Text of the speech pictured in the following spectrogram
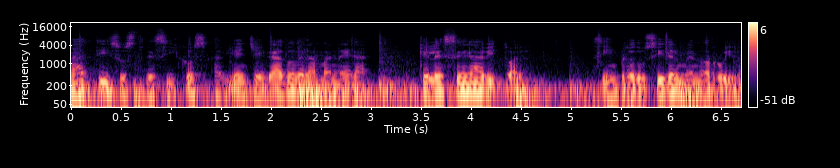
Hati y sus tres hijos habían llegado de la manera que les era habitual, sin producir el menor ruido.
